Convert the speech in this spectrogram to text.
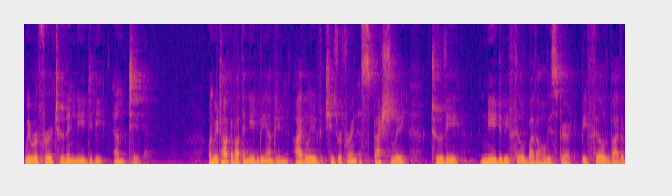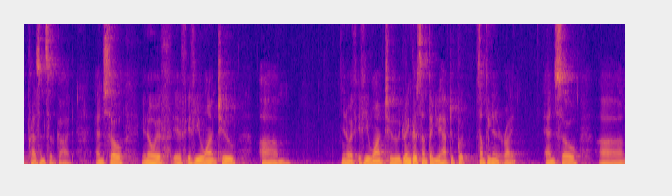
we refer to the need to be emptied. When we talk about the need to be emptied, I believe she's referring especially to the need to be filled by the Holy Spirit, be filled by the presence of God. And so, you know, if, if, if you want to, um, you know, if, if you want to drink or something, you have to put something in it, right? And so, uh,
